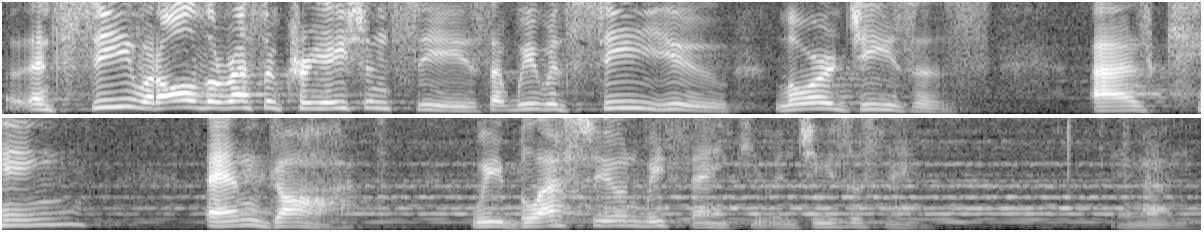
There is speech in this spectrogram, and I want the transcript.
and see what all the rest of creation sees, that we would see you, Lord Jesus, as King and God we bless you and we thank you in Jesus' name. Amen.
